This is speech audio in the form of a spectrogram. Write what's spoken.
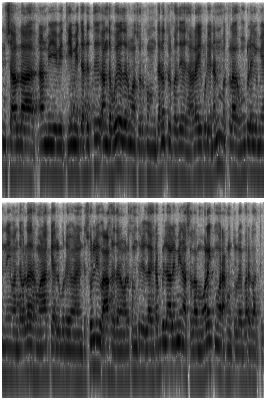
இன்ஷால்லா நன்மையை தீமை தடுத்து அந்த உயர் தர்மா சுருக்கும் தனத்தில் பிரதேச அடையக்கூடிய நன்மக்களாக உங்களையும் என்னையும் அந்த வல்ல ரஹ்மான் ஆக்கி புரிவான் என்று சொல்லி வாகர்தன வழக்கம் தெரியாது ரபில் ஆலமீன். அஸ்லாம் வலைக்கும் வரமத்துல்லாய் வரகாத்து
